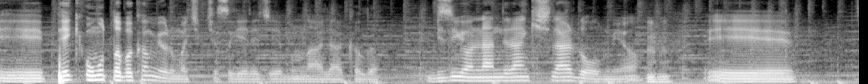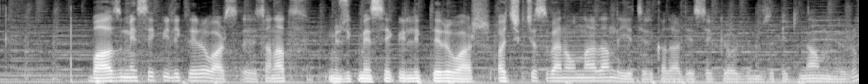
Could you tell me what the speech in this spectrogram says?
Ee, pek umutla bakamıyorum açıkçası geleceğe bununla alakalı. Bizi yönlendiren kişiler de olmuyor. Hı hı. Ee, bazı meslek birlikleri var, e, sanat müzik meslek birlikleri var. Açıkçası ben onlardan da yeteri kadar destek gördüğümüze pek inanmıyorum.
